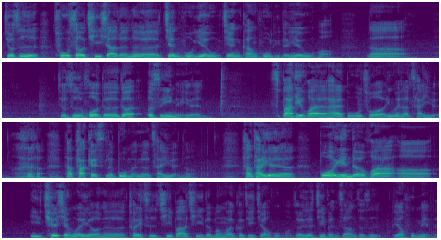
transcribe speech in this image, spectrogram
就是出售旗下的那个健护业务、健康护理的业务，哈，那就是获得的二十亿美元。Spotify 还不错，因为它裁员，它 Podcast 的部门呢裁员，哈。航太业呢，波音的话啊，以缺陷为由呢，推迟七八七的梦幻科技交付，哈，所以这基本上这是比较负面的。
